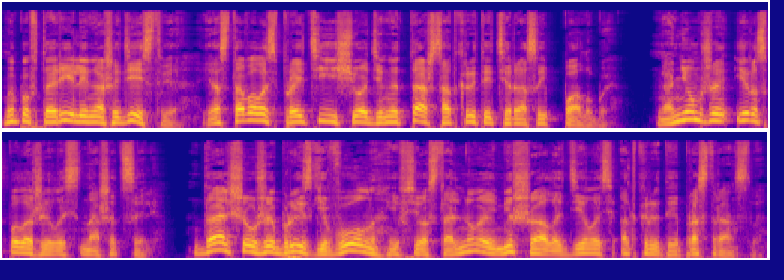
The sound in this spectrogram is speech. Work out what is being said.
Мы повторили наши действия, и оставалось пройти еще один этаж с открытой террасой палубы. На нем же и расположилась наша цель. Дальше уже брызги волн и все остальное мешало делать открытые пространства.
